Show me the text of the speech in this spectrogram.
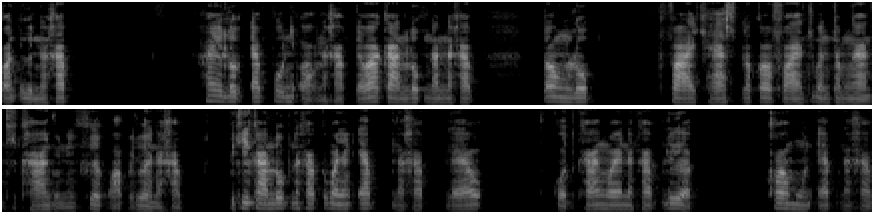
ก่อนอื่นนะครับ ให้ลบแอปพวกนี้ออกนะครับ แต่ว่าการลบนั้นนะครับ ต้องลบไฟล์แคชแล้วก็ไฟล์ที่มันทำงานที่ค้างอยู่ในเครื่องออกไปด้วยนะครับ วิธีการลบนะครับก็มายังแอปนะครับ แล้วกดค้างไว้นะครับ เลือกข้อมูลแอปนะครับ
